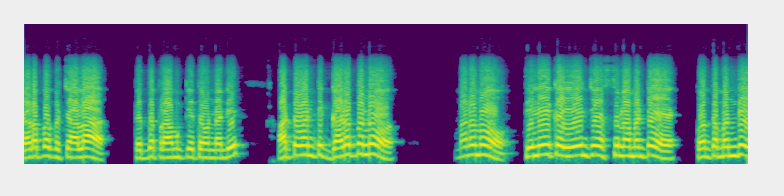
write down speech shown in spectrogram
గడపకు చాలా పెద్ద ప్రాముఖ్యత ఉండండి అటువంటి గడపను మనము తెలియక ఏం చేస్తున్నామంటే కొంతమంది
